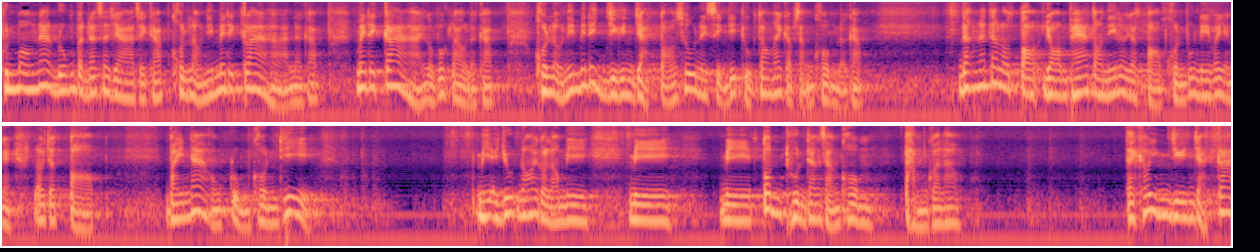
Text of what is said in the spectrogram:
คุณมองหน้ารุ้งบรรณัสยาสิครับ คนเหล่านี้ไม่ได้กล้าหาญนะครับ ไม่ได้กล้าหาญกว่าพวกเราเหรอครับ คนเหล่านี้ไม่ได้ยืนหยัดต่อสู้ในสิ่งที่ถูกต้องให้กับสังคมเหรอครับ ดังนั้นถ้าเราตอบยอมแพ้ตอนนี้เราจะตอบคนพวกนี้ว่ายังไง เราจะตอบใบหน้าของกลุ่มคนที่มีอายุน้อยกว่าเรามีมีมีต้นทุนทางสังคมต่ำกว่าเรา แต่เขายังยืนหยัดกล้า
